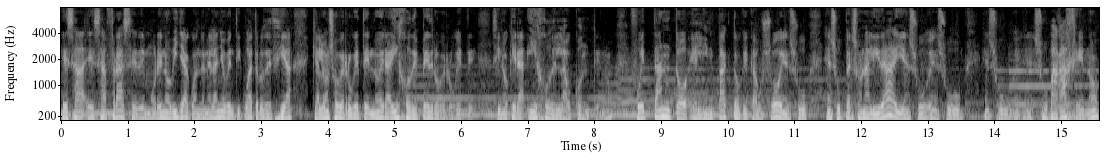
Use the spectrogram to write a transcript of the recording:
esa, esa frase de Moreno Villa cuando en el año 24 decía que Alonso Berruguete no era hijo de Pedro Berruguete, sino que era hijo del Laoconte. ¿no? Fue tanto el impacto que causó en su, en su personalidad y en su, en su, en su, bagaje, ¿no?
